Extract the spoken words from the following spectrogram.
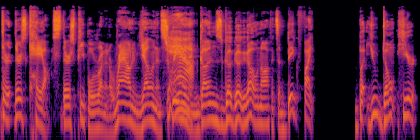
there there's chaos there's people running around and yelling and screaming Yeah. and guns go, go, go- going off it's a big fight but you don't hear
